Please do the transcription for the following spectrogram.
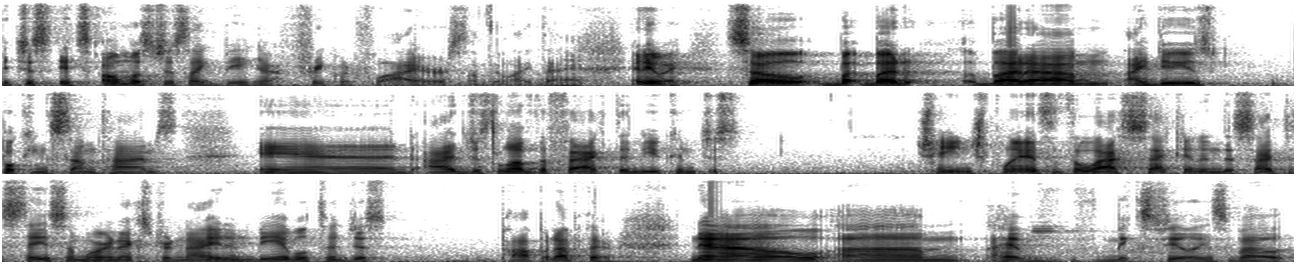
It just it's almost just like being a frequent flyer or something like that. Right. Anyway, so but but but um, I do use booking sometimes, and I just love the fact that you can just change plans at the last second and decide to stay somewhere an extra night and be able to just pop it up there. Now, um, I have mixed feelings about.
